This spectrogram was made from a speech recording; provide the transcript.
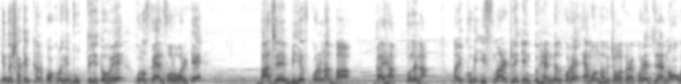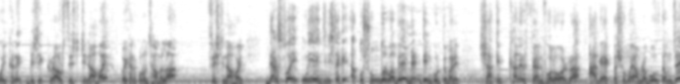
কিন্তু শাকিব খান কখনো কিন্তু উত্তেজিত হয়ে কোনো ফ্যান ফলোয়ারকে বাজে বিহেভ করে না বা গায়ে হাত তোলে না। মানে খুবই স্মার্টলি কিন্তু হ্যান্ডেল করে এমন ভাবে চলাফেরা করে যেন ওইখানে বেশি ক্রাউড সৃষ্টি না হয়, ওইখানে কোনো ঝামেলা সৃষ্টি না হয়। দ্যাটস ওয়াই উনি এই জিনিসটাকে এত সুন্দরভাবে মেনটেন করতে পারে। শাকিব খানের ফ্যান ফলোয়াররা আগে একটা সময় আমরা বলতাম যে,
